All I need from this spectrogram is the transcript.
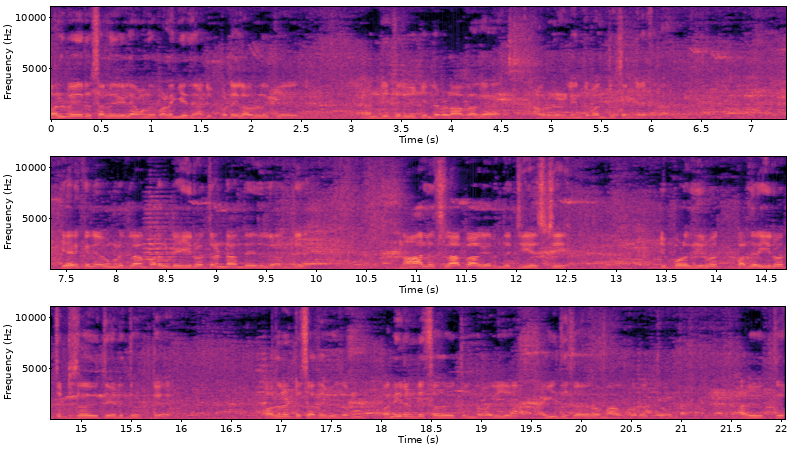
பல்வேறு சலுகைகளை அவங்களுக்கு வழங்கியதன் அடிப்படையில் அவர்களுக்கு நன்றி தெரிவிக்கின்ற விழாவாக அவர்கள் இன்று வந்து சென்றிருக்கிறார்கள். ஏற்கனவே உங்களுக்கெல்லாம் வரக்கூடிய இருபத்தி ரெண்டாம் தேதியிலிருந்து நாலு ஸ்லாப்பாக இருந்த ஜிஎஸ்டி இப்பொழுது இருபத் பதி இருபத்தெட்டு சதவீதத்தை எடுத்துவிட்டு பதினெட்டு சதவீதமும் பன்னிரெண்டு சதவீதத்தில் இருந்த வரியை ஐந்து சதவீதமாக குறைத்தும் அறிவித்து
